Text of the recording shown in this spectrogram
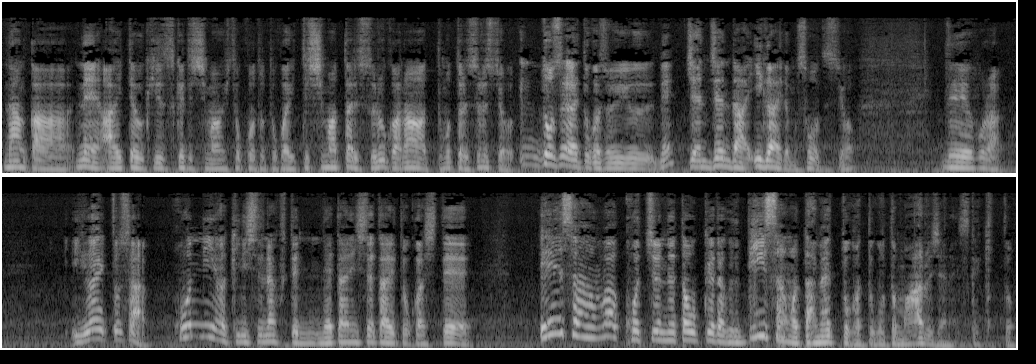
なんかね、相手を傷つけてしまう一言とか言ってしまったりするかなって思ったりするんですよ。同性愛とかそういうね、ジェンジェンダー以外でもそうですよ。で、ほら、意外とさ、本人は気にしてなくてネタにしてたりとかして、A さんはこっちのネタ OK だけど B さんはダメとかってこともあるじゃないですか、きっと。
